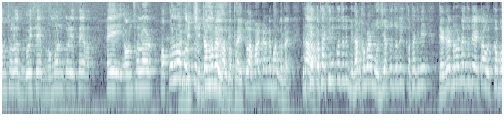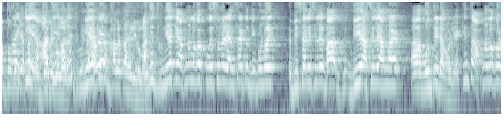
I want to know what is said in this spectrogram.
অঞ্চলত গৈছে ভ্ৰমণ কৰিছে সেই অঞ্চলৰ সকলো বস্তু নিশ্চিতভাৱে ভাল কথা এইটো আমাৰ কাৰণে ভাল কথা। কিন্তু সেই কথাখিনিকো যদি বিধানসভাৰ মজিয়াটো যদি কথাখিনি তেনেধৰণে যদি এটা ঐক্যবদ্ধ যদি এটা পৰ্যায়লৈ গ'ল আৰু ধুনীয়াকে- এটা ভাল এটা হেৰি হ'ল। আজি ধুনীয়াকে আপোনালোকৰ কুৱেশ্যনৰ এনচাৰটো দিবলৈ বিচাৰিছিলে বা দি আছিলে আমাৰ মন্ত্ৰী ডাঙৰীয়াই। কিন্তু আপোনালোকৰ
